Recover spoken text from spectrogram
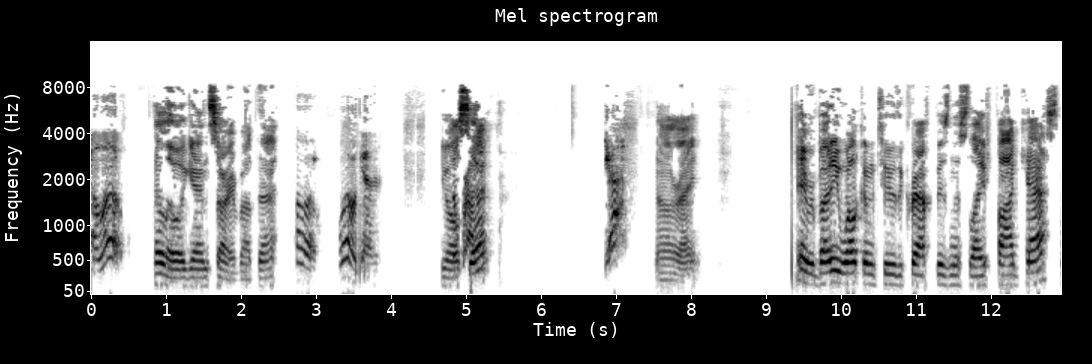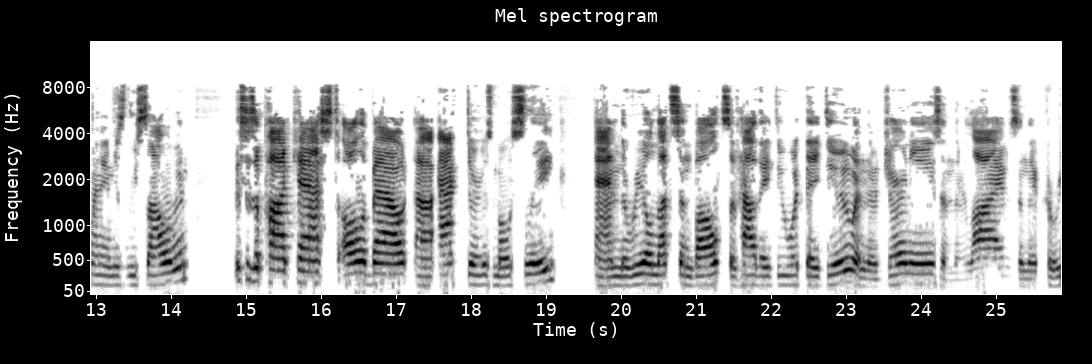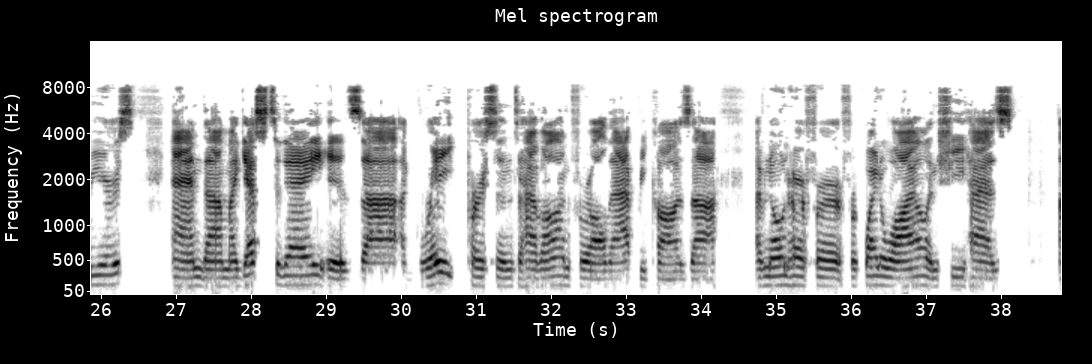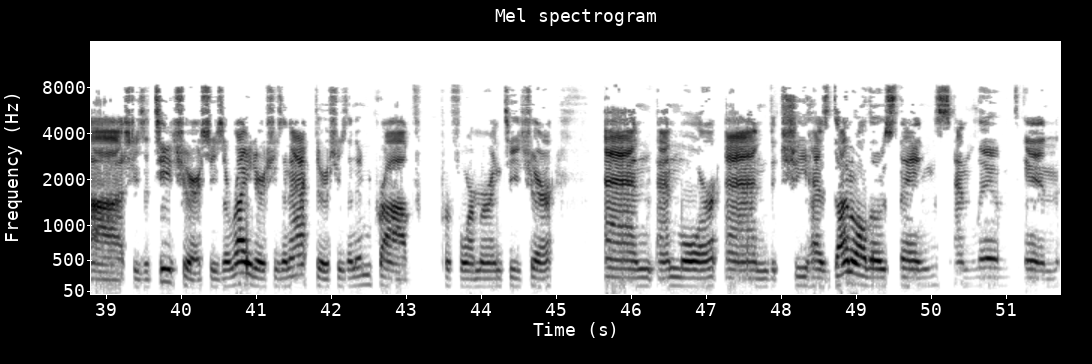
Hello. Hello again. Sorry about that. Hello. Hello again. You all problem. set? Yeah. All right. Hey, everybody. Welcome to the Craft Business Life podcast. My name is Lee Solomon. This is a podcast all about uh, actors mostly and the real nuts and bolts of how they do what they do and their journeys and their lives and their careers. And uh, my guest today is uh, a great person to have on for all that because uh, I've known her for, for quite a while and she has uh, she's a teacher, she's a writer, she's an actor, she's an improv performer and teacher and and more. And she has done all those things and lived in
